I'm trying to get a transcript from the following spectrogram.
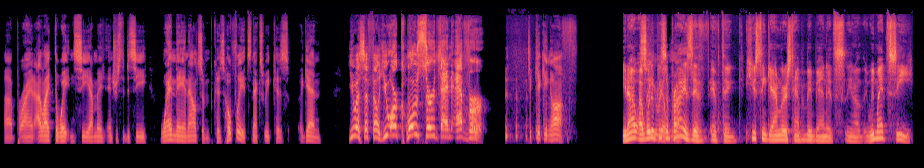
Uh, Brian, I like to wait and see. I'm interested to see when they announce them because hopefully it's next week. Because again, USFL, you are closer than ever to kicking off. You know, I So wouldn't be surprised if if the Houston Gamblers, Tampa Bay Bandits, you know, we might see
